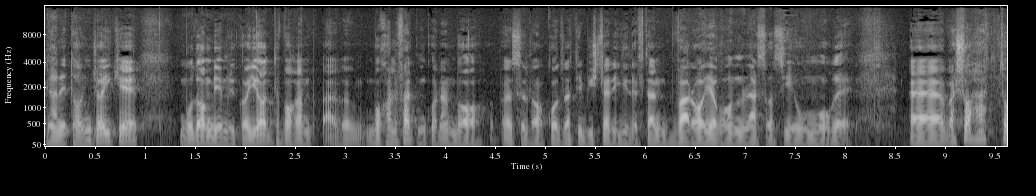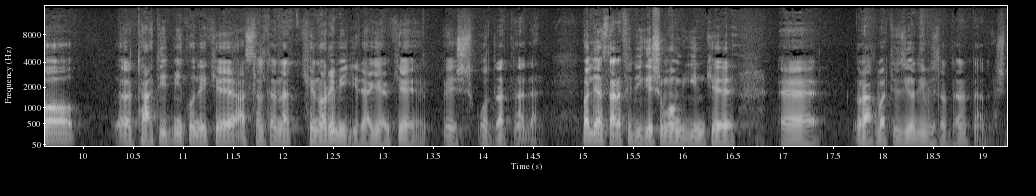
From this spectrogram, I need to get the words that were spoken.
یعنی تا اینجایی که مدام به امریکایی اتفاقا مخالفت می‌کنن با قدرت بیشتری گرفتن ورای قانون اساسی اون موقع و شاه حتی تهدید می‌کنه که از سلطنت کناره می‌گیره اگر که بهش قدرت ندن. ولی از طرف دیگه شما میگین که رغبت زیادی به سلطنت نداشت.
